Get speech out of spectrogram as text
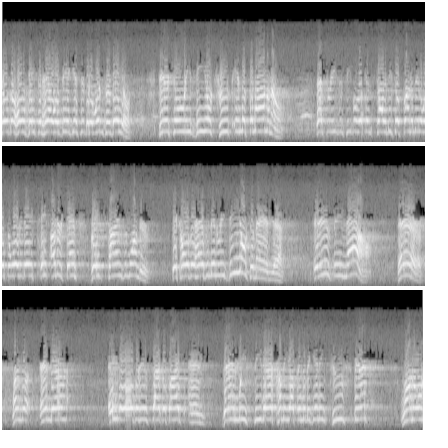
Showed the whole gates of hell would be against it, but it wouldn't prevail. Spiritual revealed truth in the phenomenal. That's the reason people look and try to be so fundamental with the Word today, can't understand great signs and wonders. Because it hasn't been revealed to man yet. It is being now. There. When the, and then Abel offered his sacrifice, and then we see there coming up in the beginning two spirits, one on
